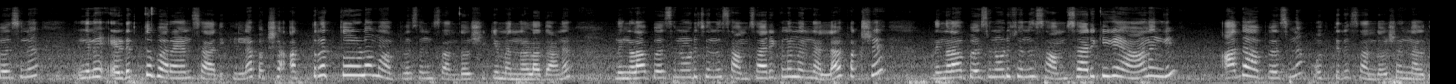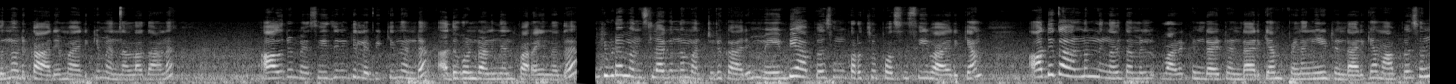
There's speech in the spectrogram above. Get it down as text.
പേഴ്സണ് ഇങ്ങനെ എടുത്തു പറയാൻ സാധിക്കില്ല. പക്ഷെ അത്രത്തോളം ആ പേഴ്സൺ സന്തോഷിക്കും എന്നുള്ളതാണ്. നിങ്ങൾ ആ പേഴ്സണോട് ചെന്ന് സംസാരിക്കണമെന്നല്ല പക്ഷേ നിങ്ങൾ ആ പേഴ്സണോട് ചെന്ന് സംസാരിക്കുകയാണെങ്കിൽ അത് ആ പേഴ്സണ് ഒത്തിരി സന്തോഷം നൽകുന്ന ഒരു കാര്യമായിരിക്കും എന്നുള്ളതാണ് ആ ഒരു മെസ്സേജ് എനിക്ക് ലഭിക്കുന്നുണ്ട്. അതുകൊണ്ടാണ് ഞാൻ പറയുന്നത്. എനിക്കിവിടെ മനസ്സിലാകുന്ന മറ്റൊരു കാര്യം മേ ബി ആ പേഴ്സൺ കുറച്ച് പൊസസീവ് ആയിരിക്കാം. അത് കാരണം നിങ്ങൾ തമ്മിൽ വഴക്കുണ്ടായിട്ടുണ്ടായിരിക്കാം പിണങ്ങിയിട്ടുണ്ടായിരിക്കാം. ആ പേഴ്സൺ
